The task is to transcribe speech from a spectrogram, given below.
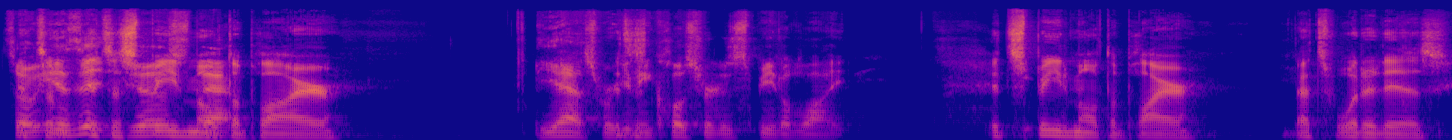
So it's a, is it it's a speed that- multiplier Yes, we're it's a- getting closer to the speed of light. It's speed multiplier. That's what it is.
